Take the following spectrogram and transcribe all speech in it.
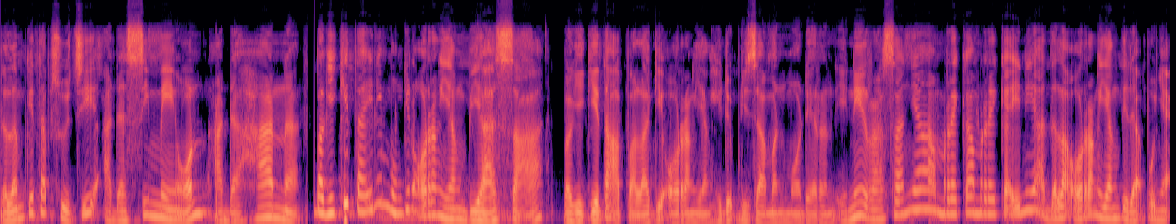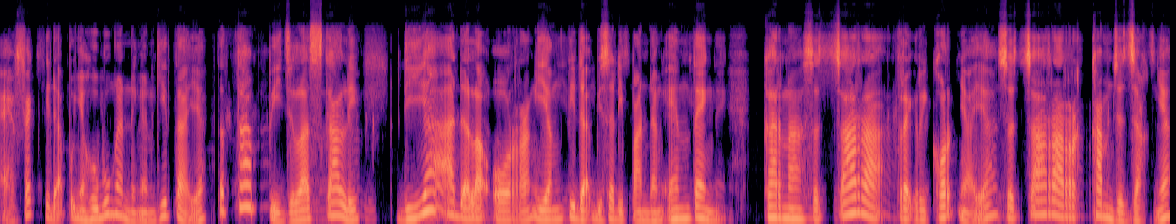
Dalam kitab suci ada Simeon, ada Hana. Bagi kita ini mungkin orang yang biasa, bagi kita apalagi orang yang hidup di zaman modern ini rasanya mereka-mereka ini adalah orang yang tidak punya efek, tidak punya hubungan dengan kita ya. Tetapi jelas sekali dia adalah orang yang tidak bisa dipandang enteng karena secara track recordnya ya, secara rekam jejaknya,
